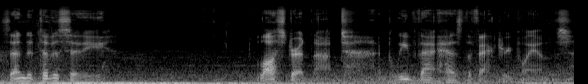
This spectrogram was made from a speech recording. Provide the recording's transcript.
Send it to the city. Lost Dreadnought. I believe that has the factory plans.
